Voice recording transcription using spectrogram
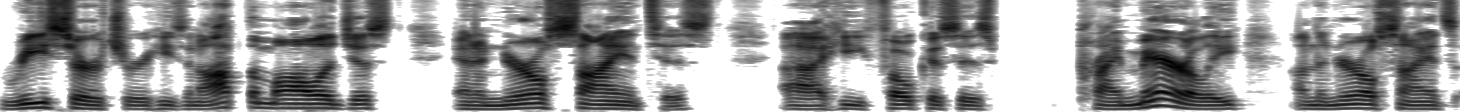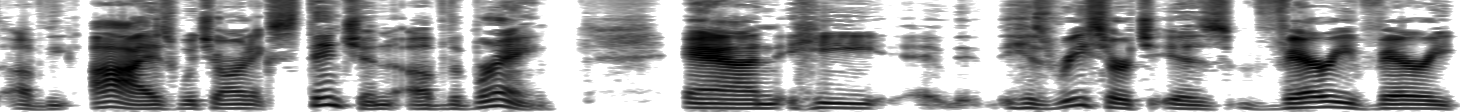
researcher. He's an ophthalmologist and a neuroscientist. Uh, he focuses primarily on the neuroscience of the eyes, which are an extension of the brain. And he his research is very very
